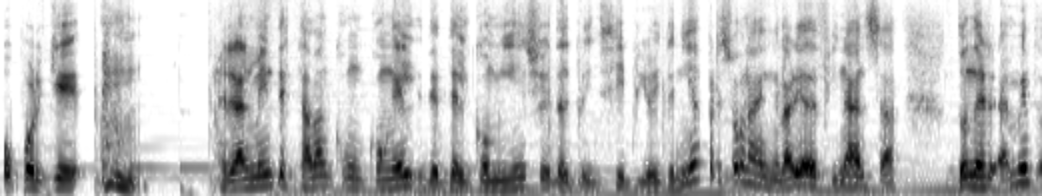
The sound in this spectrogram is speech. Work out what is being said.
o porque realmente estaban con, con, él desde el comienzo y desde el principio. Y tenía personas en el área de finanzas donde realmente,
